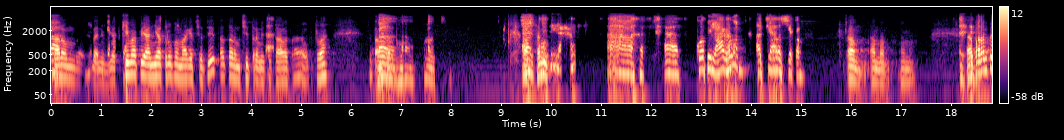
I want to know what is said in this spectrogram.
सर्वम् इदानीं यत् किमपि अन्यत् रूपम् आगच्छति तत् सर्वं चित्रमिति तावता उक्त्वा कोऽपि लाघवम् अत्यावश्यकम्। आम् आम् आम् आम् परन्तु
